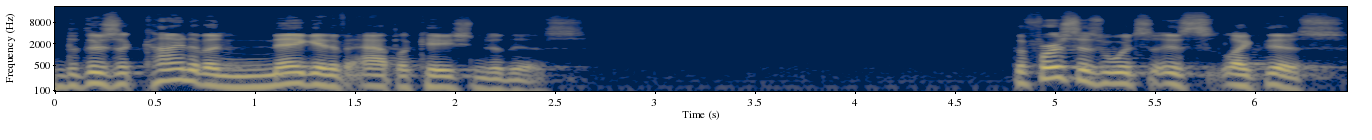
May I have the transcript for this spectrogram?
that there's a kind of a negative application to this. The first is which is like this.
